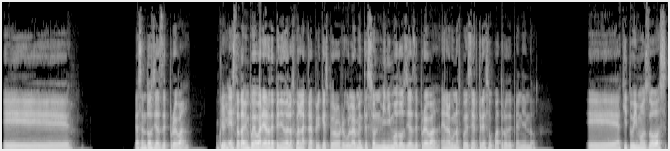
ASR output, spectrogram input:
Eh, se hacen dos días de prueba. Ok. Esto también puede variar dependiendo de la escuela en la que apliques, pero regularmente son mínimo dos días de prueba. En algunas puede ser tres o cuatro, dependiendo. Eh, aquí tuvimos dos.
